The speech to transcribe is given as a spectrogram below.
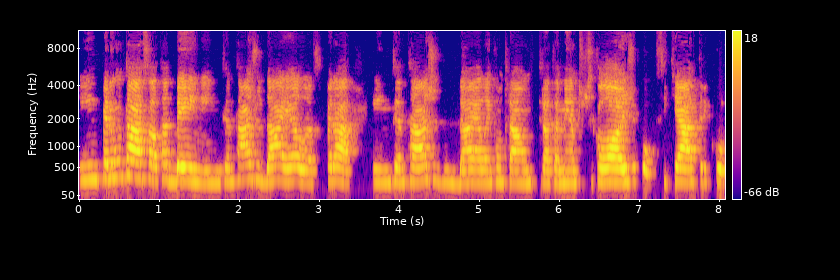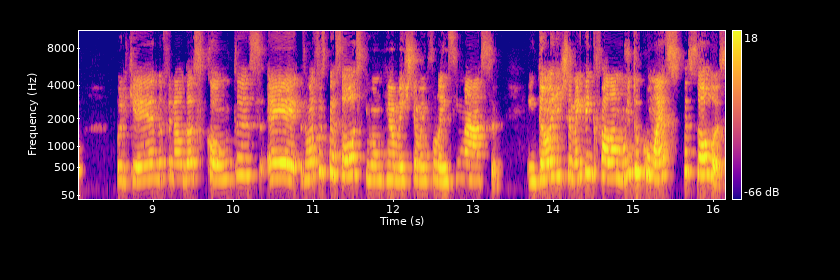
em perguntar se ela tá bem, em tentar ajudar ela a em tentar ajudar ela a encontrar um tratamento psicológico psiquiátrico, porque no final das contas é, são essas pessoas que vão realmente ter uma influência em massa. Então a gente também tem que falar muito com essas pessoas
